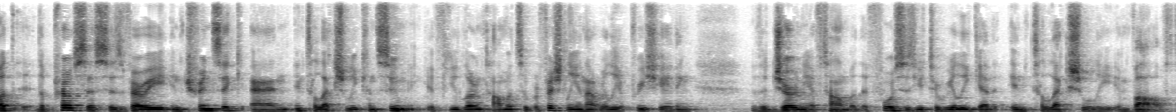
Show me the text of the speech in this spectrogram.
but the process is very intrinsic and intellectually consuming. If you learn Talmud superficially, you're not really appreciating the journey of Talmud. It forces you to really get intellectually involved.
